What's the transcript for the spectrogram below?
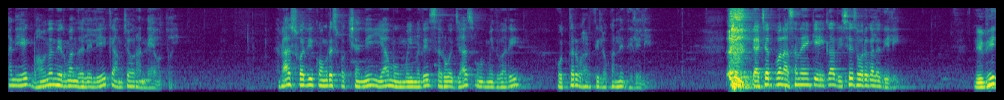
आणि एक भावना निर्माण झालेली आहे की आमच्यावर अन्याय होतो आहे राष्ट्रवादी काँग्रेस पक्षाने या मुंबईमध्ये सर्व जास्त उमेदवारी उत्तर भारतीय लोकांनी दिलेली. त्याच्यात पण असं नाही की एका विशेष वर्गाला दिली. विविध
